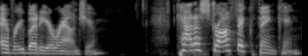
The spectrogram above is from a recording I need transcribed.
everybody around you. Catastrophic thinking.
